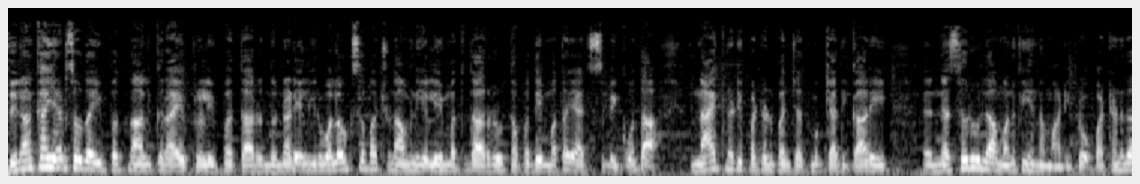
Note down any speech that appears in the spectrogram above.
ದಿನಾಂಕ ಎರಡ್ ಸಾವಿರದ ಇಪ್ಪತ್ನಾಲ್ಕರ ಏಪ್ರಿಲ್ ಇಪ್ಪತ್ತಾರರಂದು ನಡೆಯಲಿರುವ ಲೋಕಸಭಾ ಚುನಾವಣೆಯಲ್ಲಿ ಮತದಾರರು ತಪ್ಪದೇ ಮತ ಯಾಚಿಸಬೇಕು ಅಂತ ನಾಯಕ್ ನಟಿ ಪಟ್ಟಣ ಪಂಚಾಯತ್ ಮುಖ್ಯಾಧಿಕಾರಿ ನಸರುಲ್ಲಾ ಮನವಿಯನ್ನ ಮಾಡಿದರು. ಪಟ್ಟಣದ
